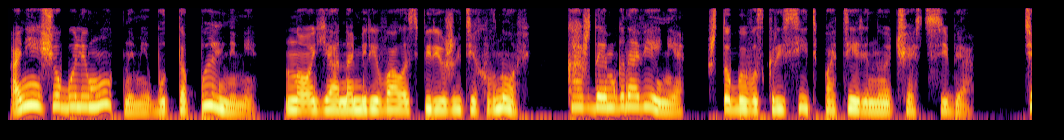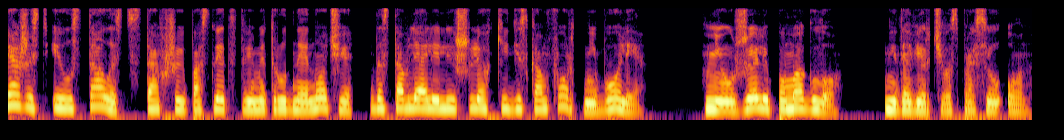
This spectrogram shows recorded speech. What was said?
Они еще были мутными, будто пыльными, но я намеревалась пережить их вновь, каждое мгновение, чтобы воскресить потерянную часть себя. Тяжесть и усталость, ставшие последствиями трудной ночи, доставляли лишь легкий дискомфорт, не более. «Неужели помогло?» — недоверчиво спросил он.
